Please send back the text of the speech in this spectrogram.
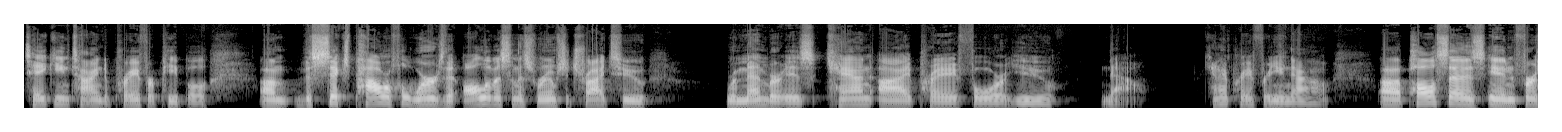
Taking time to pray for people um, the six powerful words that all of us in this room should try to remember is Can I pray for you now? Can I pray for you now? Uh, Paul says in 1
